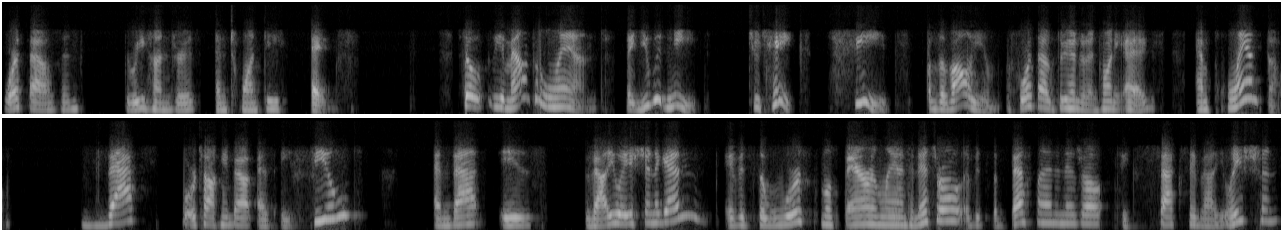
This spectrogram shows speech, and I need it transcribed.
4,320 eggs. So the amount of land that you would need to take seeds of the volume of 4,320 eggs and plant them that's what we're talking about as a field, and that is valuation again. If it's the worst, most barren land in Israel, if it's the best land in Israel, the exact same valuation,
